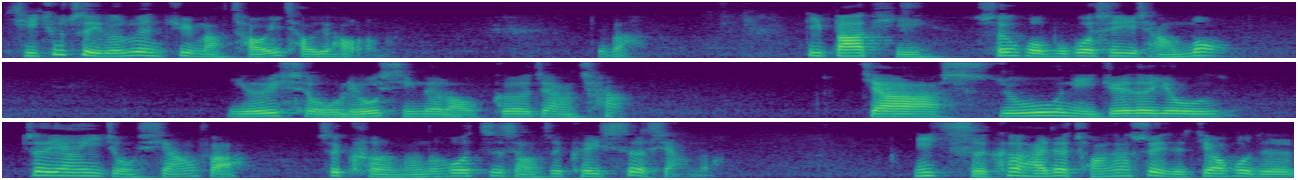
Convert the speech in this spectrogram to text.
提出自己的论据嘛，吵一吵就好了嘛，对吧？第八题，生活不过是一场梦。有一首流行的老歌这样唱：假如你觉得有这样一种想法是可能的，或至少是可以设想的，你此刻还在床上睡着觉，或者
